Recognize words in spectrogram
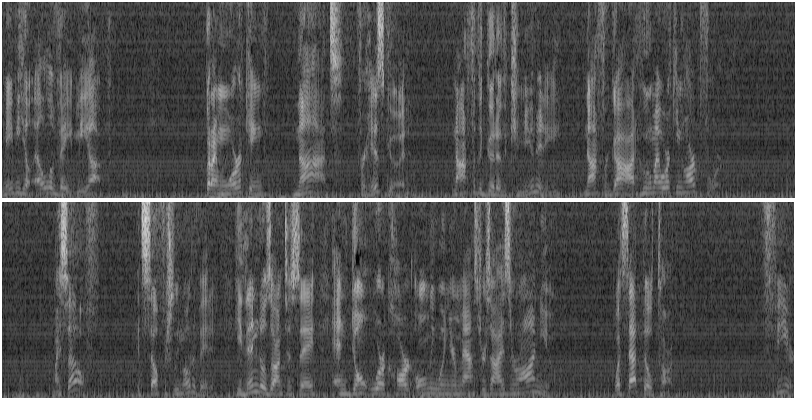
Maybe he'll elevate me up. But I'm working not for his good, not for the good of the community, not for God. Who am I working hard for? Myself. It's selfishly motivated. He then goes on to say, and don't work hard only when your master's eyes are on you. What's that built on? Fear.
